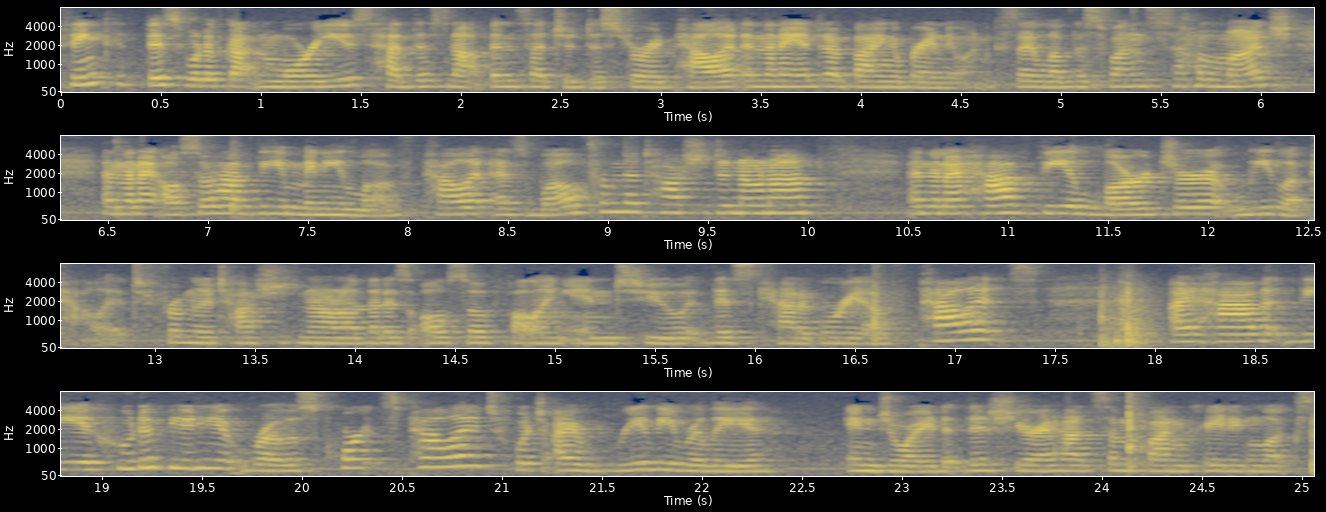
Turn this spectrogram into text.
think this would have gotten more use had this not been such a destroyed palette. And then I ended up buying a brand new one because I love this one so much. And then I also have the mini love palette as well from Natasha Denona. And then I have the larger Lila palette from Natasha Denona that is also falling into this category of palettes. I have the Huda Beauty Rose Quartz palette, which I really, really enjoyed this year. I had some fun creating looks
